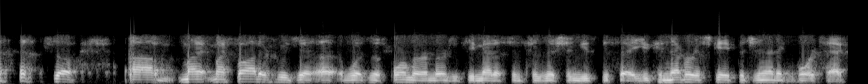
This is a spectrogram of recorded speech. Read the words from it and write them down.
so, um, my my father, who's a, was a former emergency medicine physician, used to say, "You can never escape the genetic vortex."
